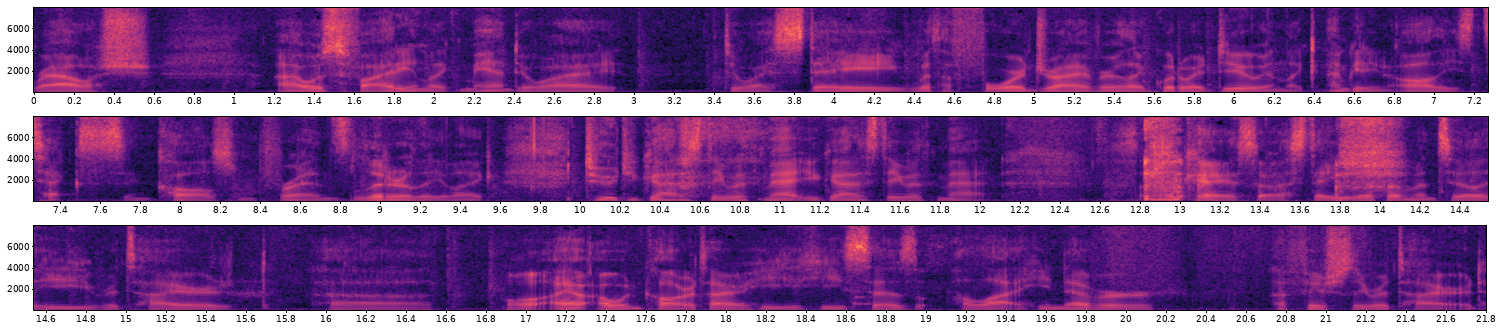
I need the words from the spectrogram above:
Roush, I was fighting like, man, do I do I stay with a Ford driver? Like, what do I do? And like, I'm getting all these texts and calls from friends, literally like, dude, you gotta stay with Matt. You gotta stay with Matt. So, okay, so I stayed with him until he retired. Uh, well, I, I wouldn't call it retire. He he says a lot. He never officially retired.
